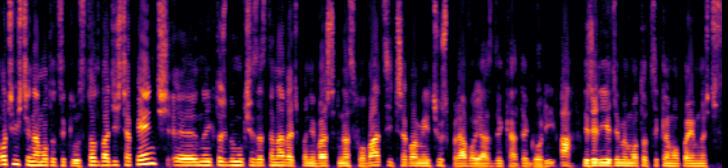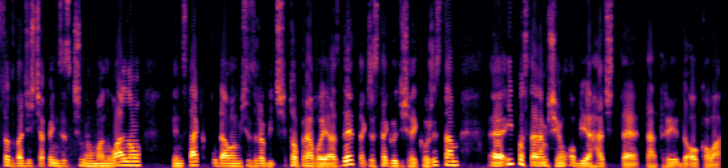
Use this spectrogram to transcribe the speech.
Oczywiście na motocyklu 125, e, no i ktoś by mógł się zastanawiać, ponieważ na Słowacji trzeba mieć już prawo jazdy kategorii A. Jeżeli jedziemy motocyklem o pojemności 125 ze skrzynią manualną, więc tak, udało mi się zrobić to prawo jazdy, także z tego dzisiaj korzystam e, i postaram się objechać te Tatry dookoła.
